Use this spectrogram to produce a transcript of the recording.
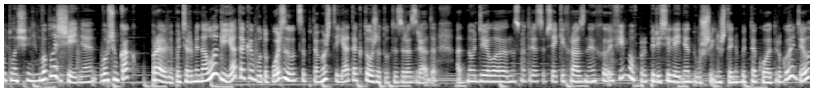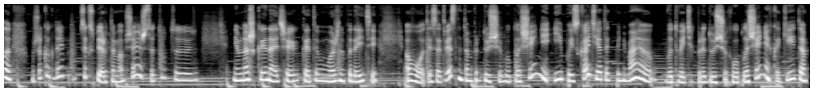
воплощение. Воплощение. В общем, как правильно по терминологии, я так и буду пользоваться, потому что я так тоже тут из разряда. Одно дело насмотреться всяких разных э, фильмов про переселение души или что-нибудь такое, другое дело уже когда с экспертом общаешься, тут э, немножко иначе к этому можно подойти. Вот, и, соответственно, там предыдущие воплощения, и поискать, я так понимаю, вот в этих предыдущих воплощениях какие-то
